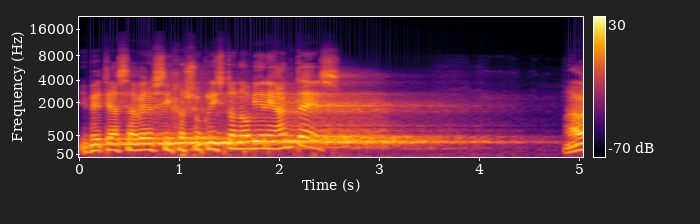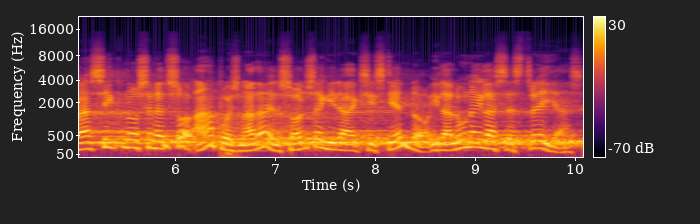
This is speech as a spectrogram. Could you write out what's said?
Y vete a saber si Jesucristo no viene antes. Habrá signos en el sol. Ah, pues nada, el sol seguirá existiendo y la luna y las estrellas.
